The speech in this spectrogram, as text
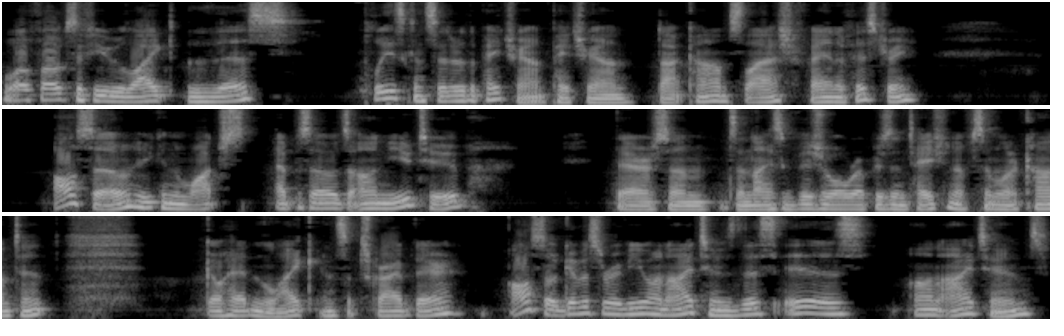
Well, folks, if you liked this, please consider the Patreon, patreon.com slash fan of history. Also, you can watch episodes on YouTube. There are some, it's a nice visual representation of similar content. Go ahead and like and subscribe there. Also, give us a review on iTunes. This is on iTunes.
